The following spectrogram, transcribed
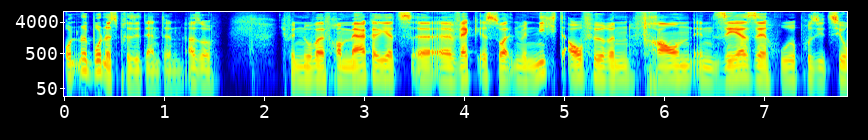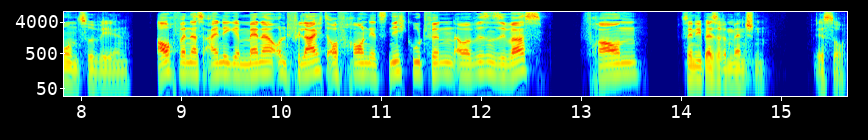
und eine Bundespräsidentin. Also ich finde, nur weil Frau Merkel jetzt äh, äh, weg ist, sollten wir nicht aufhören, Frauen in sehr, sehr hohe Positionen zu wählen. Auch wenn das einige Männer und vielleicht auch Frauen jetzt nicht gut finden, aber wissen Sie was? Frauen sind die besseren Menschen. Ist so.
